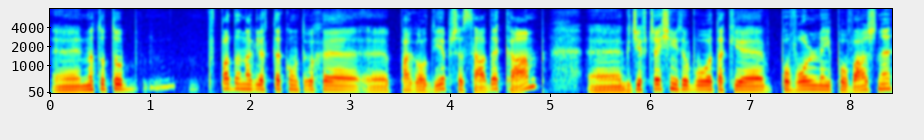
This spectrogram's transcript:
e, no to to wpada nagle w taką trochę e, parodię, przesadę, kamp, e, gdzie wcześniej to było takie powolne i poważne.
